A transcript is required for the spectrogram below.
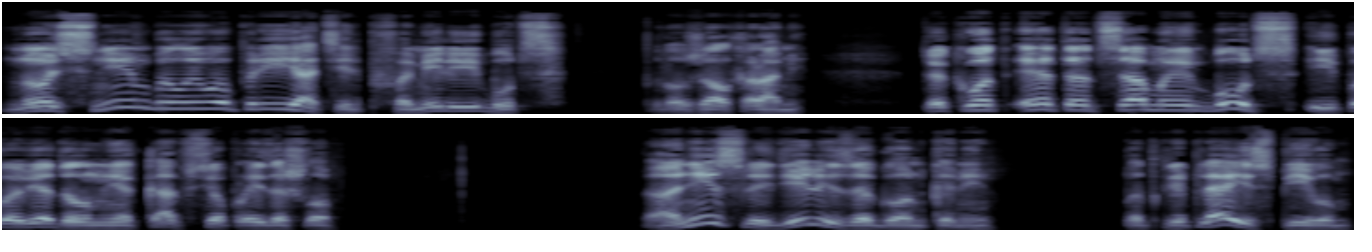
Но с ним был его приятель по фамилии Буц, — продолжал Харами. Так вот этот самый Буц и поведал мне, как все произошло. Они следили за гонками, подкрепляясь пивом.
